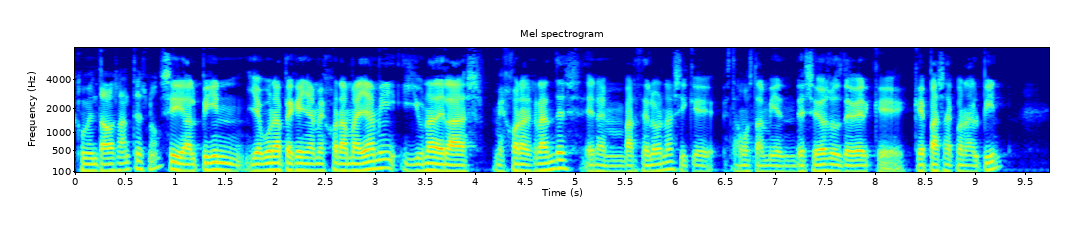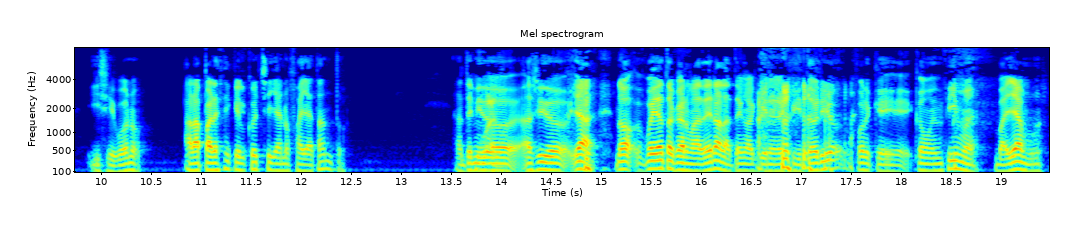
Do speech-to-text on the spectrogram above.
comentabas antes, ¿no? Sí, Alpine llevó una pequeña mejora a Miami y una de las mejoras grandes era en Barcelona, así que estamos también deseosos de ver qué, qué pasa con Alpine. Y sí, bueno, ahora parece que el coche ya no falla tanto. Ha tenido, Bueno. ha sido, ya, no, voy a tocar madera, la tengo aquí en el escritorio, porque como encima vayamos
